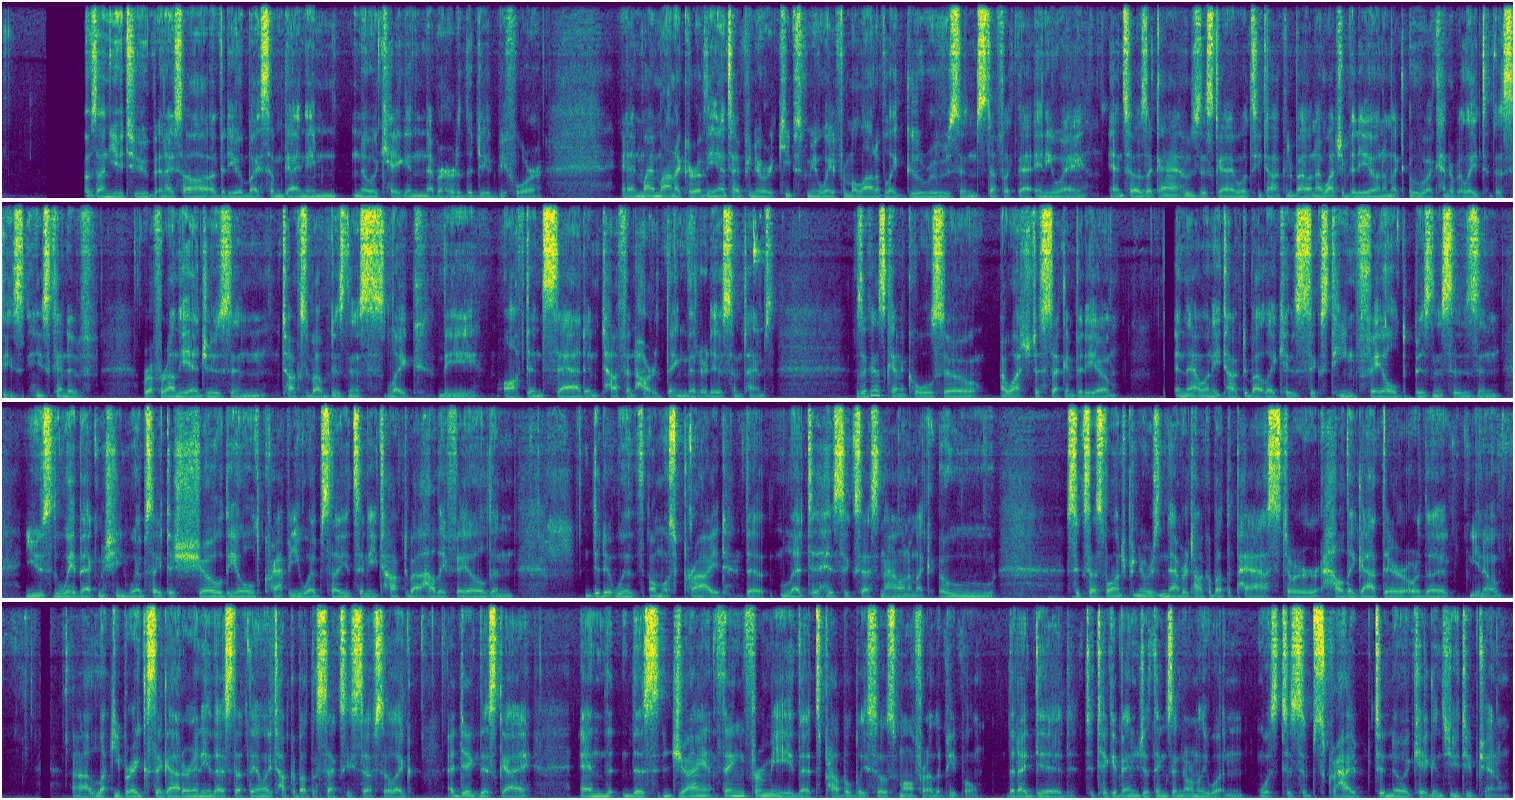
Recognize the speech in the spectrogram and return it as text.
I was on YouTube and I saw a video by some guy named Noah Kagan. Never heard of the dude before. And my moniker of the Antipreneur keeps me away from a lot of like gurus and stuff like that anyway. And so I was like, ah, who's this guy? What's he talking about? And I watch a video and I'm like, oh, I kind of relate to this. He's he's kind of rough around the edges and talks about business like the often sad and tough and hard thing that it is sometimes. I was like, that's kind of cool. So I watched a second video And that one he talked about like his 16 failed businesses and used the wayback machine website to show the old crappy websites and he talked about how they failed and did it with almost pride that led to his success now. And i'm like oh successful entrepreneurs never talk about the past or how they got there or the you know uh, lucky breaks they got or any of that stuff. They only talk about the sexy stuff. So like i dig this guy. And this giant thing for me that's probably so small for other people that I did to take advantage of things I normally wouldn't was to subscribe to Noah Kagan's YouTube channel.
